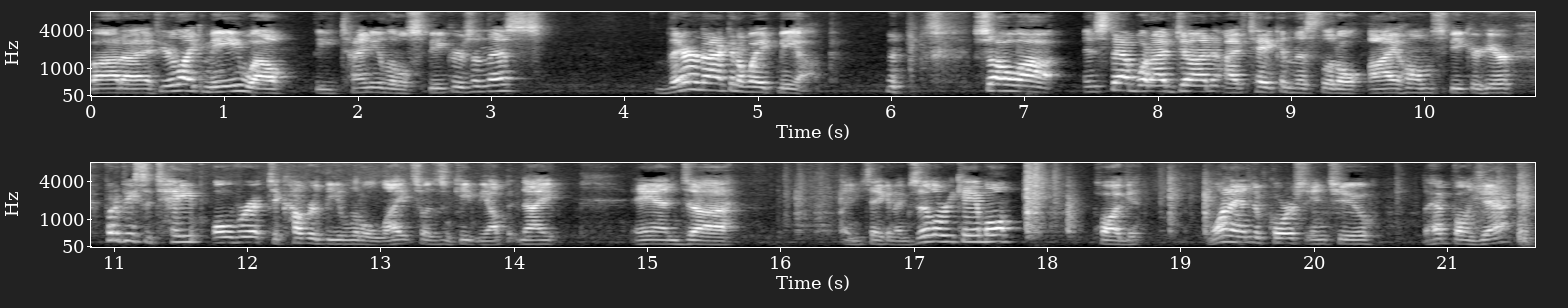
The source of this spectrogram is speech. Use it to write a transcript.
but uh, if you're like me, well, the tiny little speakers in this, they're not going to wake me up. so uh, instead what I've done, I've taken this little iHome speaker here, put a piece of tape over it to cover the little light so it doesn't keep me up at night, and, uh, and you take an auxiliary cable, plug one end, of course, into the headphone jack,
